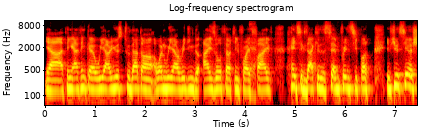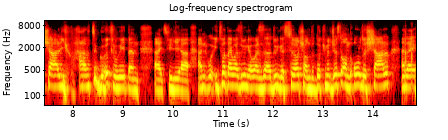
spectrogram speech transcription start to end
Yeah, I think I think uh, we are used to that uh, when we are reading the ISO 13485. Yeah. It's exactly the same principle. If you see a shell, you have to go through it, and uh, it's really uh, and it's what I was doing. I was uh, doing a search on the document just on all the shell, and I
